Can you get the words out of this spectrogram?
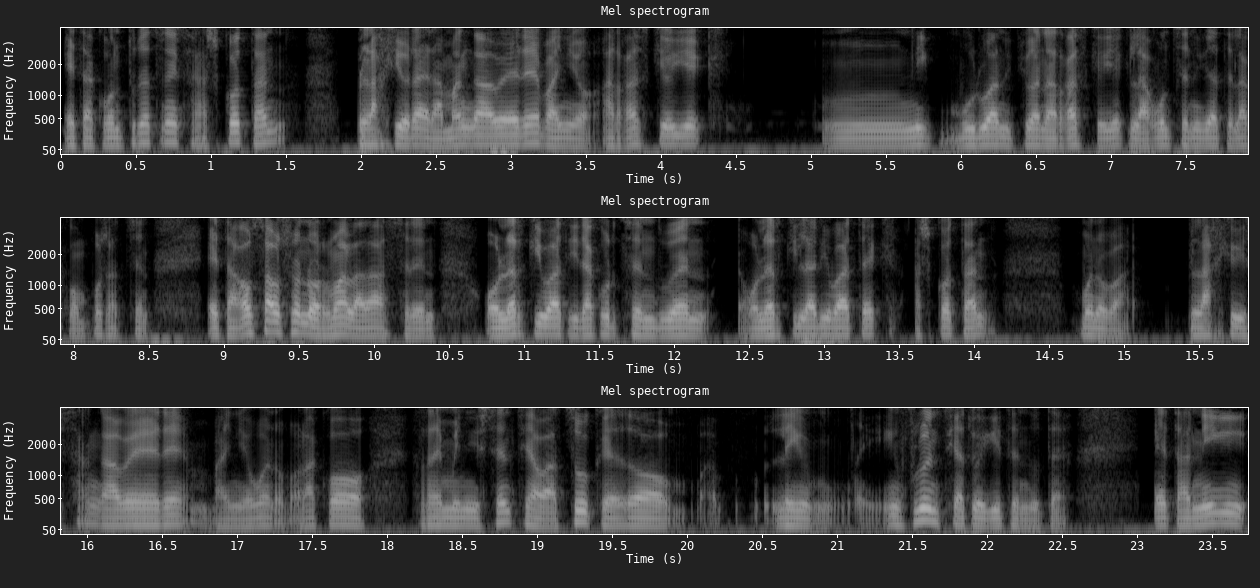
Eta konturatzen naiz askotan, plagiora eraman gabe ere, baino argazki horiek mm, nik buruan dituan argazki horiek laguntzen idatela konposatzen. Eta gauza oso normala da, zeren olerki bat irakurtzen duen olerkilari batek askotan, bueno ba, plagio izan gabe ere, baina, bueno, bolako reminiscentzia batzuk edo le, influenziatu egiten dute. eta ni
